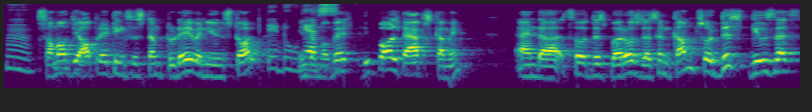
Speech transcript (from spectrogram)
Hmm. Some of the operating system today, when you install they do, in yes. the mobile, default apps coming, and uh, so this Bharos doesn't come. So this gives us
